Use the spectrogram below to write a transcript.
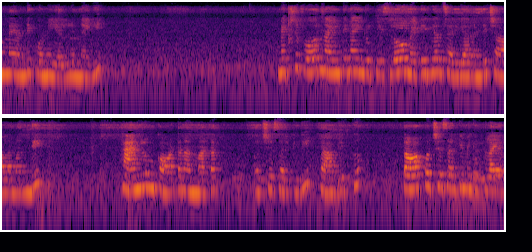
ఉన్నాయండి కొన్ని ఎల్ ఉన్నాయి. నెక్స్ట్ ఫోర్ నైంటీ నైన్ రూపీస్లో మెటీరియల్స్ అడిగారండి చాలామంది. హ్యాండ్లూమ్ కాటన్ అన్నమాట. వచ్చేసరికి ఇది ఫ్యాబ్రిక్ టాప్ వచ్చేసరికి మీకు ప్లై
